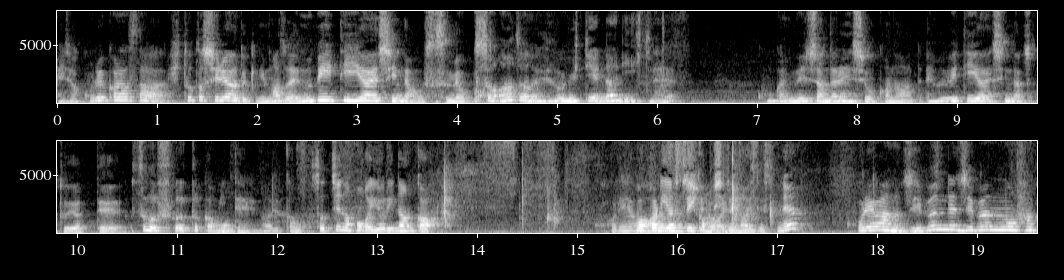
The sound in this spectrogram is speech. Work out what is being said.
えじゃあこれからさ人と知り合う時にまず MBTI 診断を進めようか。そうあなたの MBTI 何って言って、ね。今回ミュージシャン誰にしようかなって。MBTI 診断ちょっとやって。そうそうとかも見て。あるかも。そっちの方がよりなんかこれは分かりやすいかもしれいないですね。これはあの自分で自分の発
